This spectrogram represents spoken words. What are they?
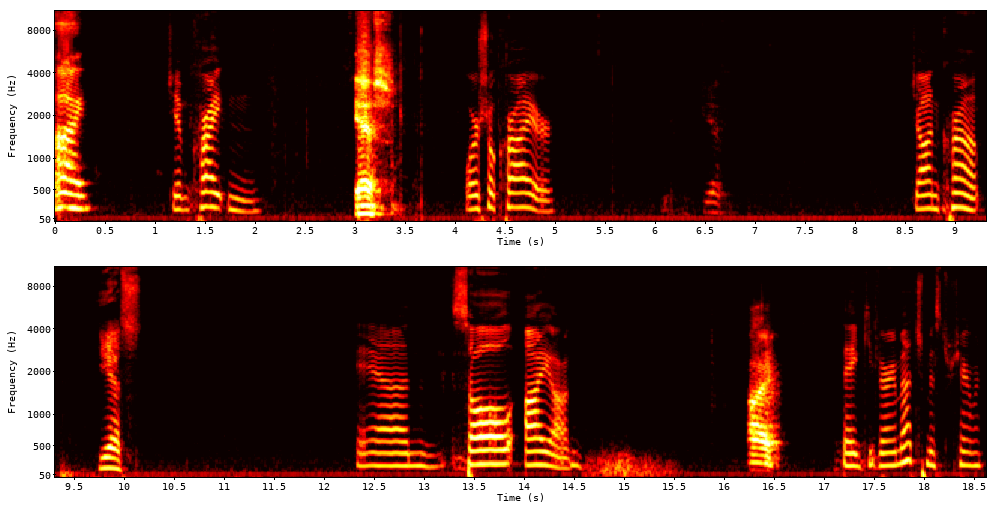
Aye. Jim Crichton, Yes. Orshel Cryer, Yes. John Crump, Yes. And Saul Ayon. Aye. Thank you very much, Mr. Chairman.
